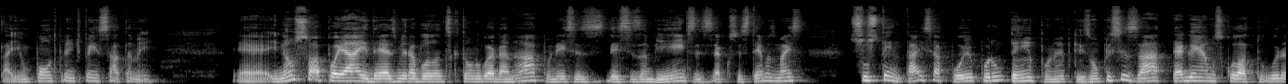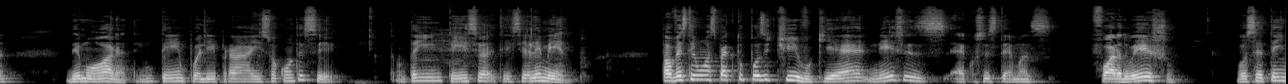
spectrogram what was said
Tá aí um ponto para a gente pensar também. É, e não só apoiar ideias mirabolantes que estão no guardanapo, nesses desses ambientes, desses ecossistemas, mas sustentar esse apoio por um tempo, né? Porque eles vão precisar até ganhar musculatura, demora, tem um tempo ali para isso acontecer. Então tem, tem, esse, tem esse elemento. Talvez tenha um aspecto positivo, que é nesses ecossistemas fora do eixo, você tem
